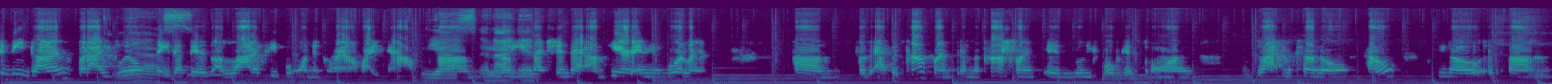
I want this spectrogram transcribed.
to be done, but I will yes. say that there's a lot of people on the ground right now. Yes, um, and you know, I you and mentioned that I'm here in New Orleans. um, for at this conference, and the conference is really focused on Black maternal health. You know, it's um,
